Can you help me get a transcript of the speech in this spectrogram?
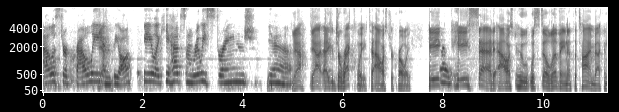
Aleister Crowley Yeah. and Theosophy? Like he had some really strange, yeah. Yeah, yeah, uh, directly to Aleister Crowley. He Right. he said Aleister, who was still living at the time back in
